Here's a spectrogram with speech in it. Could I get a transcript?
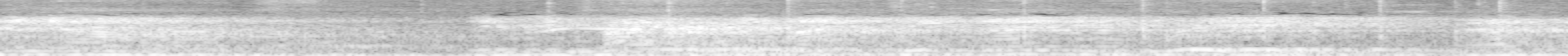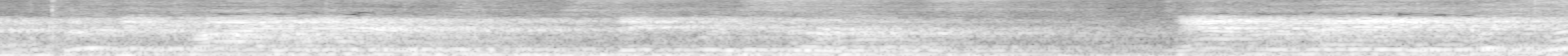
many hours. He retired in 1993 after 35 years of distinguished service. Tampa Bay, please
